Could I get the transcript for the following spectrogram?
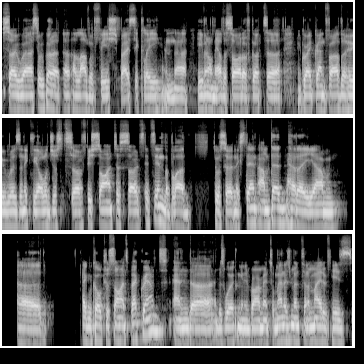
So uh, so we've got a, a, love of fish basically, and uh, even on the other side, I've got uh, a great grandfather who was an ichthyologist, a fish scientist. So it's it's in the blood to a certain extent. Um, dad had a um, uh, agricultural science background and uh, was working in environmental management. And a mate of his,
